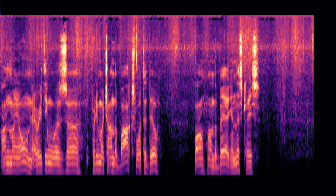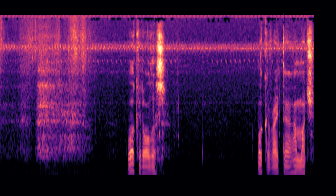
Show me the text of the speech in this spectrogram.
on my own. Everything was uh, pretty much on the box what to do. Well, on the bag in this case. Look at all this. Look at right there how much.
